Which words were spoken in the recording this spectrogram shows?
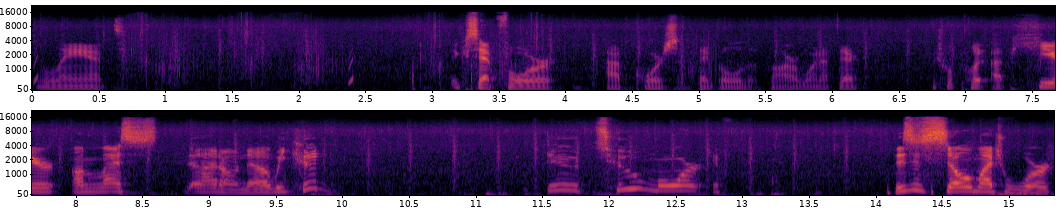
plant. Except for, of course, the gold bar one up there. Which we'll put up here. Unless, I don't know, we could do two more. If This is so much work.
